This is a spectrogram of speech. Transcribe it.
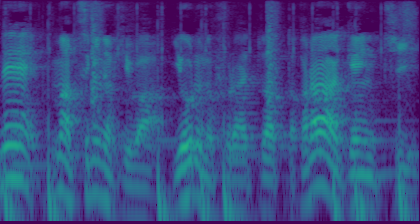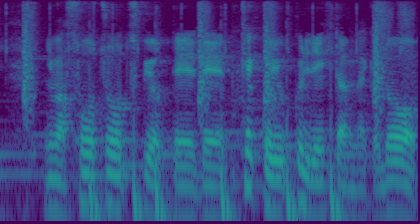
で、まあ、次の日は夜のフライトだったから現地には早朝着く予定で結構ゆっくりできたんだけど、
